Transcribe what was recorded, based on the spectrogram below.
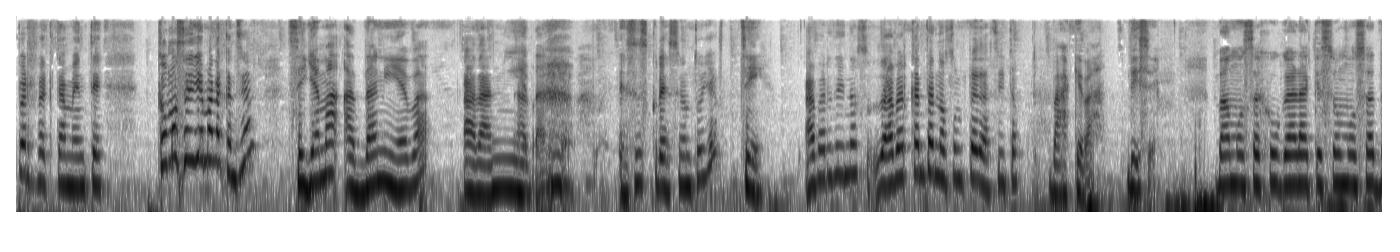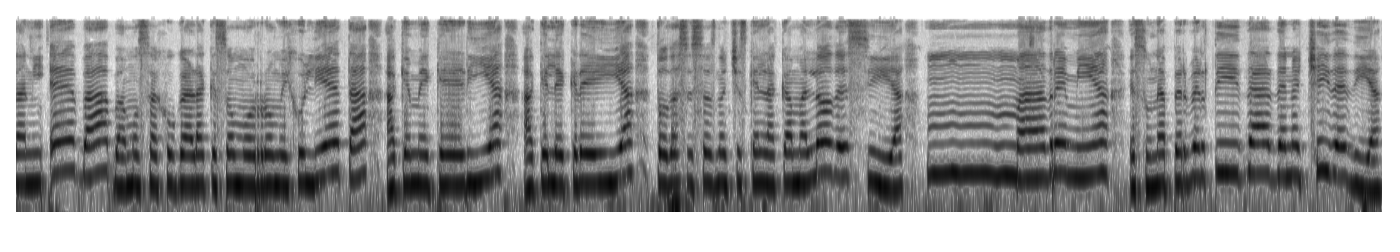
perfectamente. ¿Cómo se llama la canción? Se llama Adán y Eva. Adán y Eva. Adán y Eva. ¿Esa es creación tuya? Sí, A ver, dinos, a ver, cántanos un pedacito. va que va. Dice. Vamos a jugar a que somos Adán y Eva, vamos a jugar a que somos Romeo y Julieta, a que me quería, a que le creía, todas esas noches que en la cama lo decía. Mm, madre mía, es una pervertida de noche y de día.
